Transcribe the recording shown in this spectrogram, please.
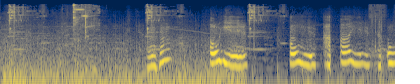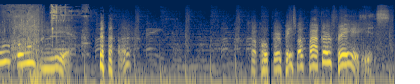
Mm-hmm. Oh yeah. Oh yeah yeah, oh, oh yeah. up her face, motherfucker face.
